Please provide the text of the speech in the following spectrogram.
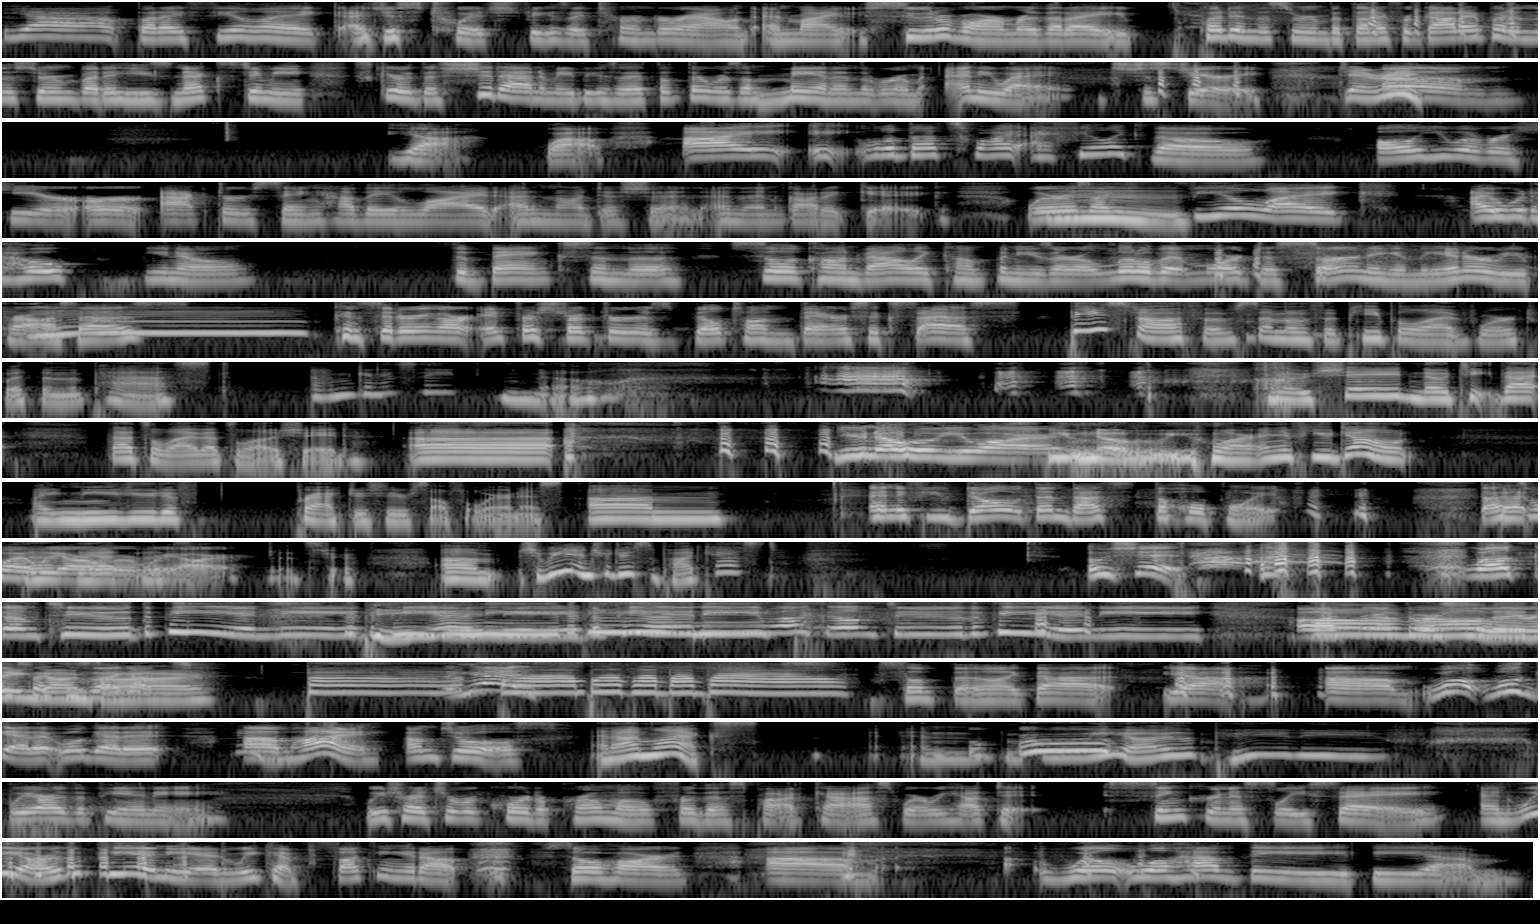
Yeah, but I feel like I just twitched because I turned around and my suit of armor that I put in this room, but then I forgot I put in this room, but he's next to me, scared the shit out of me because I thought there was a man in the room. Anyway, it's just Jerry. Jerry. um Yeah. Wow. I it, well that's why I feel like though all you ever hear are actors saying how they lied at an audition and then got a gig. Whereas I Mm. feel like I would hope, you know, the banks and the Silicon Valley companies are a little bit more discerning in the interview process, Mm, considering our infrastructure is built on their success. Based off of some of the people I've worked with in the past, I'm going to say no. no shade, no tea. That that's a lie. That's a lot of shade. Uh You know who you are. you know who you are. And if you don't, I need you to f- practice your self-awareness. Um And if you don't, then that's the whole point. That's That- why we are yeah, where we are. That's true. Um, should we introduce the podcast? Oh shit. Welcome to the peony, The peony, the peony. Welcome to the peony. Oh, I forgot the rest all of the lyrics because I got Yes! something like that. Yeah. um. We'll we'll get it. We'll get it. Yeah. Um. Hi, I'm Jules. And I'm Lex. And ooh. we are the peony. We are the peony. We tried to record a promo for this podcast where we had to synchronously say, and we are the peony, and we kept fucking it up so hard. Um, we'll we'll have the the um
